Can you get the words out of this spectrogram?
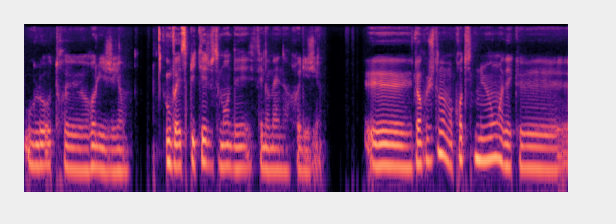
ou, l'autre religion, ou va expliquer justement des phénomènes religieux. Euh, donc justement, continuons avec euh,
